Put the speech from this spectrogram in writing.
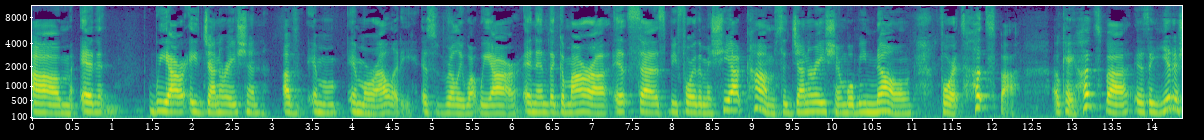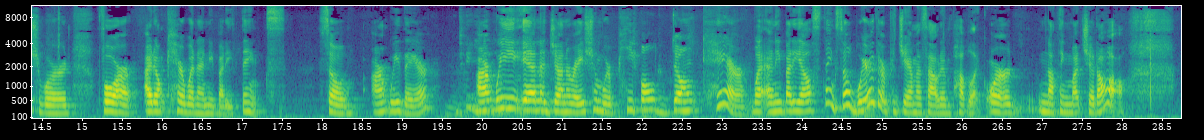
Um, and we are a generation of Im- immorality is really what we are. And in the Gemara, it says, before the Mashiach comes, the generation will be known for its chutzpah. Okay, chutzpah is a Yiddish word for I don't care what anybody thinks. So aren't we there? Aren't we in a generation where people don't care what anybody else thinks? They'll wear their pajamas out in public or nothing much at all.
